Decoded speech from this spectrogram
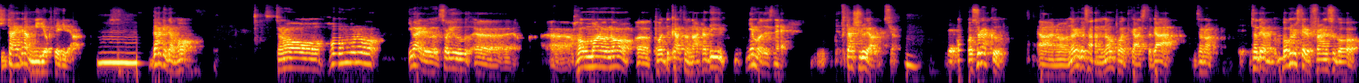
自体が魅力的である。だけども、その本物、いわゆるそういう、本物のポッドキャストの中でにもですね、2種類あるんですよ。で、おそらく、あの、のりこさんのポッドキャストが、その、例えば僕の知ってるフランス語、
